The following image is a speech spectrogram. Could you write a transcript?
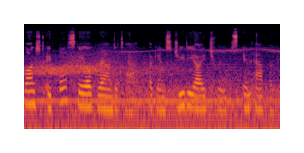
launched a full-scale ground attack against GDI troops in Africa.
